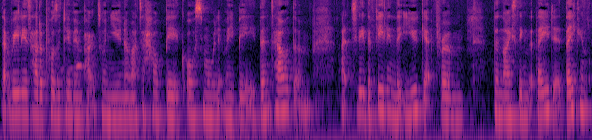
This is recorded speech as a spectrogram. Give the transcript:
that really has had a positive impact on you, no matter how big or small it may be, then tell them. Actually, the feeling that you get from the nice thing that they did, they can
